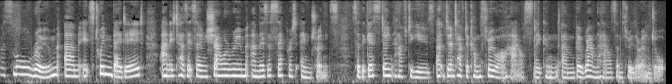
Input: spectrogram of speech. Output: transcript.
have a small room. Um, it's twin bedded and it has its own shower room and there's a separate entrance, so the guests don't have to use uh, don't have to come through our house. They can um, go round the house and through their own door.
